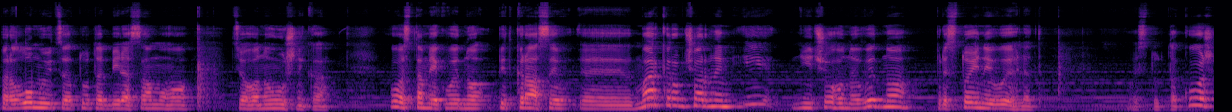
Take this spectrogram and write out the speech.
переломується тут біля самого цього наушника. Ось там, як видно, підкрасив е, маркером чорним і нічого не видно. Пристойний вигляд. Ось тут також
